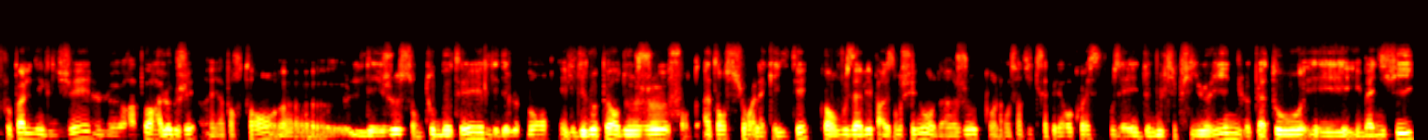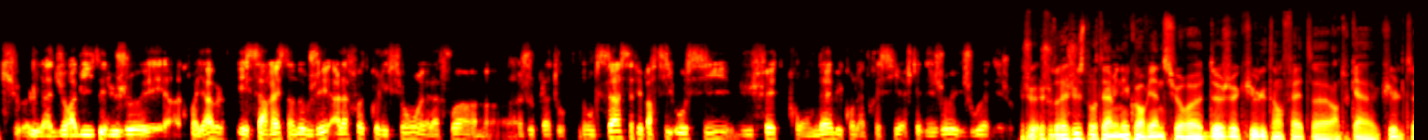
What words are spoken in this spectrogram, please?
il ne faut pas le négliger, le rapport à l'objet est important. Euh, les jeux sont de toute beauté, les développements et les développeurs de jeux font attention à la qualité. Quand vous avez, par exemple, chez nous, on a un jeu qu'on a ressorti qui s'appelle HeroQuest. Vous avez de multiples figurines, le plateau est, est magnifique, la durabilité du jeu est incroyable, et ça reste un objet à la fois de collection et à la fois un, un jeu plateau. Donc ça, ça fait partie aussi du fait qu'on aime et qu'on apprécie acheter des jeux et jouer à des jeux. Je, je voudrais juste pour terminer qu'on revienne sur euh, deux jeux cultes, en fait, euh, en tout cas cultes,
